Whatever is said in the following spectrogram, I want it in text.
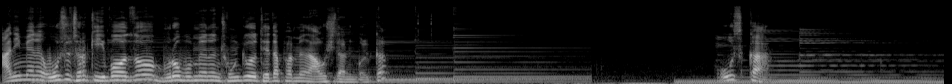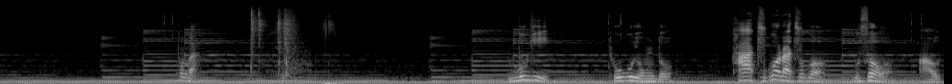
아니면은 옷을 저렇게 입어서 물어보면은 종교 대답하면 아웃이라는 걸까? 오스카. 통과. 무기 도구 용도. 다 죽어라 죽어. 무서워 아웃.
